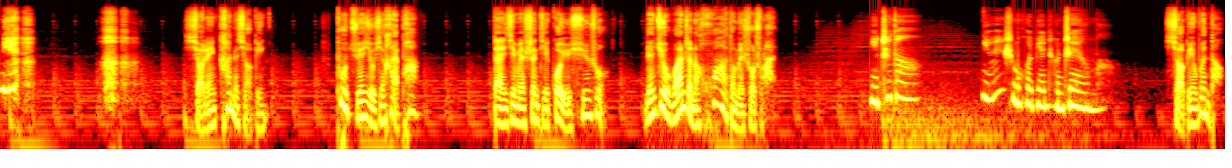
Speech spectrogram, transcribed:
你……小林看着小兵。不觉有些害怕，但因为身体过于虚弱，连句完整的话都没说出来。你知道你为什么会变成这样吗？小兵问道。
